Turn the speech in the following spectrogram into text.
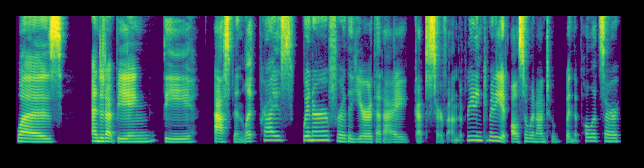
was ended up being the Aspen Lit Prize winner for the year that I got to serve on the reading committee. It also went on to win the Pulitzer.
